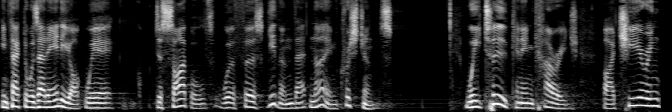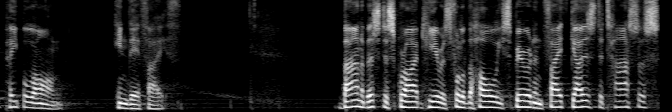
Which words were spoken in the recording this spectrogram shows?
In fact, it was at Antioch where disciples were first given that name, Christians. We too can encourage by cheering people on in their faith. Barnabas, described here as full of the Holy Spirit and faith, goes to Tarsus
